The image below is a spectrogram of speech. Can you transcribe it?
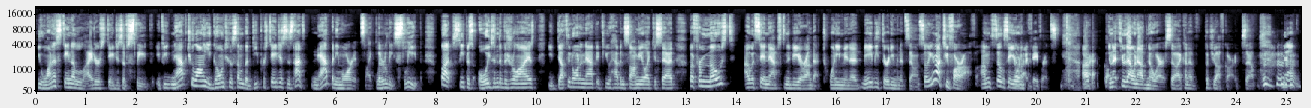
you want to stay in the lighter stages of sleep. If you nap too long, you go into some of the deeper stages. It's not nap anymore. It's like literally sleep. But sleep is always individualized. You definitely don't want to nap if you have insomnia, like you said. But for most I would say a nap's going to be around that 20 minute, maybe 30 minute zone. So you're not too far off. I'm still going to say you're okay. one of my favorites. All okay, right. cool. And I threw that one out of nowhere. So I kind of put you off guard. So now,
